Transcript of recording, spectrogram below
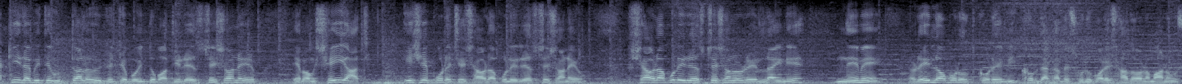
একই দাবিতে উত্তাল হয়ে উঠেছে বৈদ্যবাতি রেল স্টেশনের এবং সেই আজ এসে পড়েছে শেওড়াপুলি রেল স্টেশনেও। শেওড়াপুলি রেল স্টেশন ও রেল লাইনে নেমে রেল অবরোধ করে বিক্ষোভ দেখাতে শুরু করে সাধারণ মানুষ।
